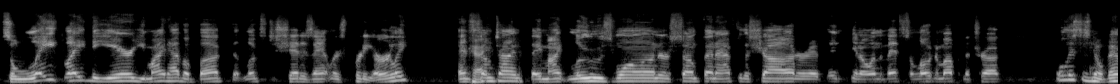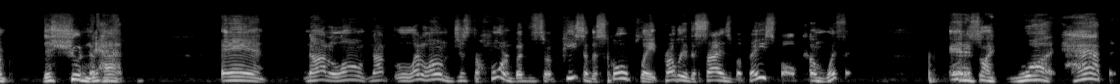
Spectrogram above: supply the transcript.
So late, late in the year, you might have a buck that looks to shed his antlers pretty early. And Okay. sometimes they might lose one or something after the shot or, if you know, in the midst of loading them up in the truck. Well, this is November. This shouldn't have happened. And not alone, not let alone just the horn, but it's a piece of the skull plate, probably the size of a baseball, come with it. And it's like, what happened?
